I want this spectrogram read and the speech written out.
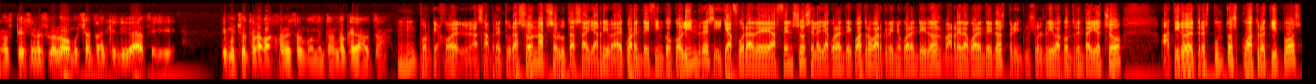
los pies en el suelo, mucha tranquilidad y, mucho trabajo en estos momentos, no queda otra. porque, joder, las apreturas son absolutas ahí arriba, ¿eh? 45 colindres y ya fuera de ascenso, Selaya 44, Barcreño 42, Barreda 42, pero incluso el Riva con 38, a tiro de tres puntos, cuatro equipos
